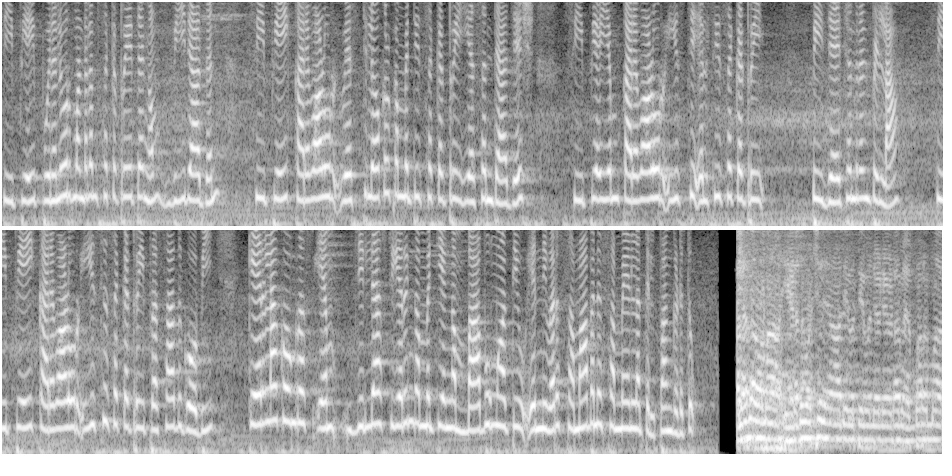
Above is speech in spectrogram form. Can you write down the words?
സി പി ഐ പുനലൂർ മണ്ഡലം സെക്രട്ടേറിയറ്റ് അംഗം V Rajan C P I Karavalur west local committee secretary S N Rajesh C P I M Karavalur east L C secretary P Jayachandran Pillai C P I Karavalur east secretary Prasad Gopi Kerala Congress M ജില്ലാ സ്റ്റിയറിംഗ് കമ്മിറ്റി അംഗം ബാബു മാത്യു എന്നിവർ സമാപന സമ്മേളനത്തിൽ പങ്കെടുത്തു. പലതവണ ഇടതുപക്ഷ ജനാധിപത്യ മുന്നണിയുടെ മെമ്പർമാർ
